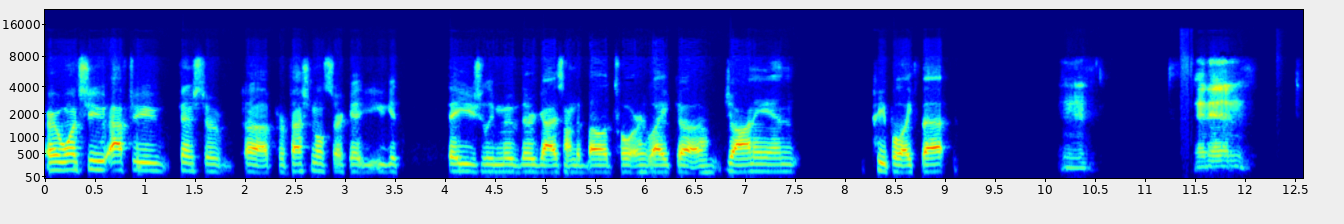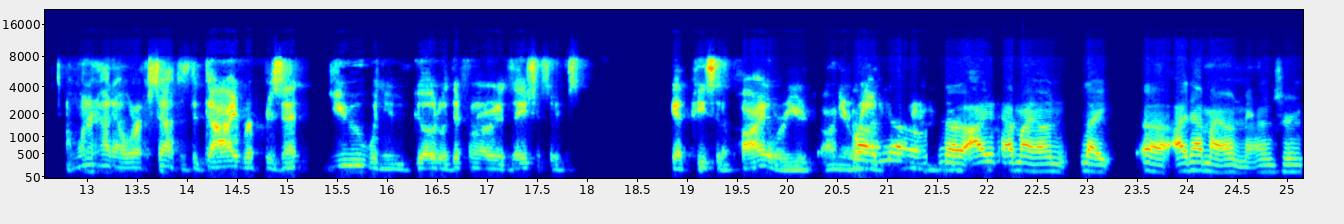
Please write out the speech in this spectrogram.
or once you after you finish their uh professional circuit you get they usually move their guys onto Bellator like uh Johnny and people like that Mm. And then I wonder how that works out. Does the guy represent you when you go to a different organization, so you just get a piece of the pie, or you're on your uh, own? no no I'd have my own like uh I'd have my own manager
